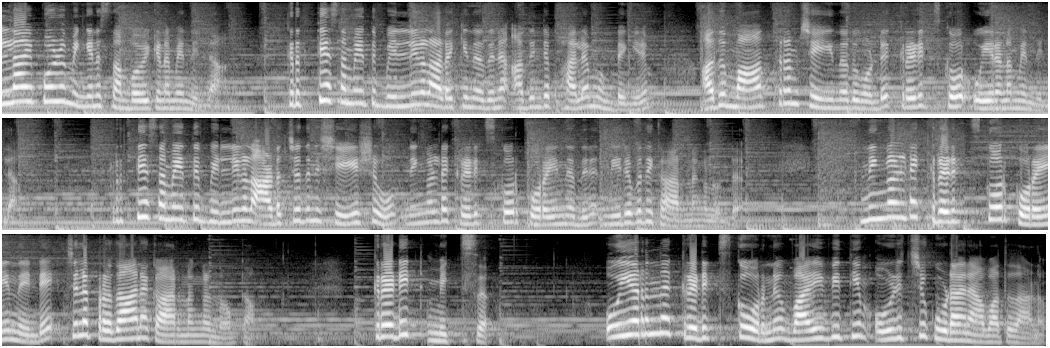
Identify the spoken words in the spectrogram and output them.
എല്ലായ്പ്പോഴും ഇങ്ങനെ സംഭവിക്കണമെന്നില്ല. കൃത്യസമയത്ത് ബില്ലുകൾ അടയ്ക്കുന്നതിന് അതിന്റെ ഫലമുണ്ടെങ്കിലും അത് മാത്രം ചെയ്യുന്നത് കൊണ്ട് ക്രെഡിറ്റ് സ്കോർ ഉയരണമെന്നില്ല. കൃത്യസമയത്ത് ബില്ലുകൾ അടച്ചതിന് ശേഷവും നിങ്ങളുടെ ക്രെഡിറ്റ് സ്കോർ കുറയുന്നതിന് നിരവധി കാരണങ്ങളുണ്ട്. നിങ്ങളുടെ ക്രെഡിറ്റ് സ്കോർ കുറയുന്നതിന്റെ ചില പ്രധാന കാരണങ്ങൾ നോക്കാം. Credit mix. ഉയർന്ന ക്രെഡിറ്റ് സ്കോറിന് വൈവിധ്യം ഒഴിച്ചുകൂടാനാവാത്തതാണ്.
